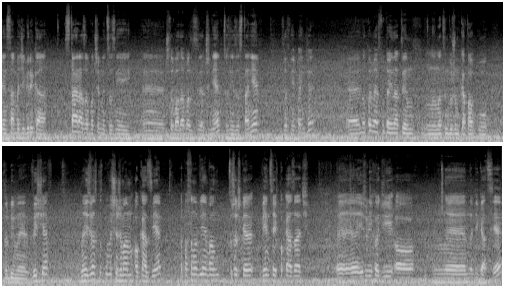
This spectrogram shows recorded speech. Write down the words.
więc tam będzie gryka stara, zobaczymy co z niej, e, czy to była dobra decyzja, czy nie, co z niej zostanie, co z niej będzie. E, Natomiast tutaj na tym, na tym dużym kawałku zrobimy wysiew. No i w związku z powyższym, że mam okazję, to postanowiłem Wam troszeczkę więcej pokazać, e, jeżeli chodzi o mm, e, nawigację.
